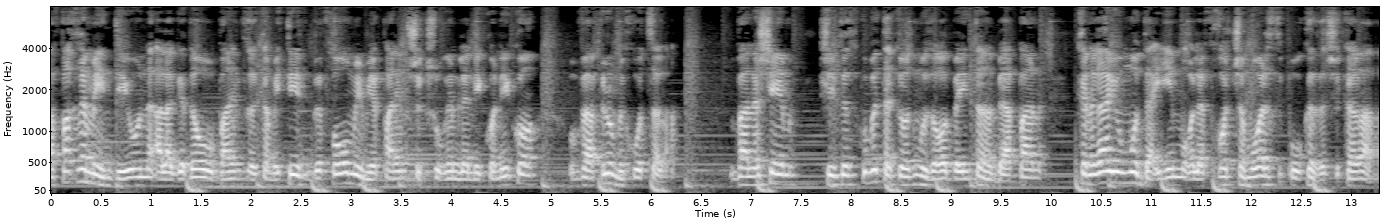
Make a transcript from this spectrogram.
הפך למין דיון על אגדה אורבנית רק אמיתית בפורומים יפנים שקשורים לניקו ניקו ואפילו מחוצה לה. ואנשים שהתעסקו בתקריות מוזרות באינטרנט ביפן כנראה היו מודעים או לפחות שמעו על סיפור כזה שקרה.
